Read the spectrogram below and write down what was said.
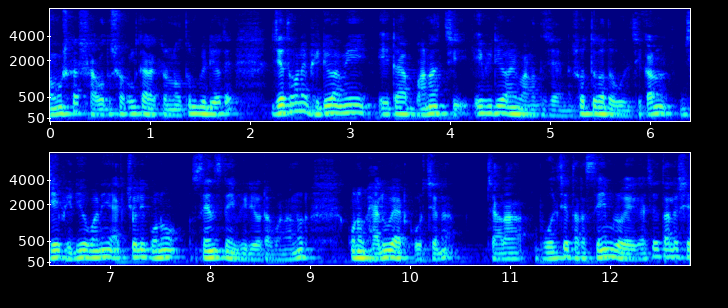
নমস্কার, স্বাগত সকলকে আর একটা নতুন ভিডিওতে। যে ধরনের ভিডিও আমি এটা বানাচ্ছি, এই ভিডিও আমি বানাতে চাই না, সত্যি কথা বলছি। কারণ যে ভিডিও বানিয়ে অ্যাকচুয়ালি কোনো সেন্স নেই ভিডিওটা বানানোর, কোনো ভ্যালু অ্যাড করছে না। যারা বলছে তারা সেম রয়ে গেছে, তাহলে সে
